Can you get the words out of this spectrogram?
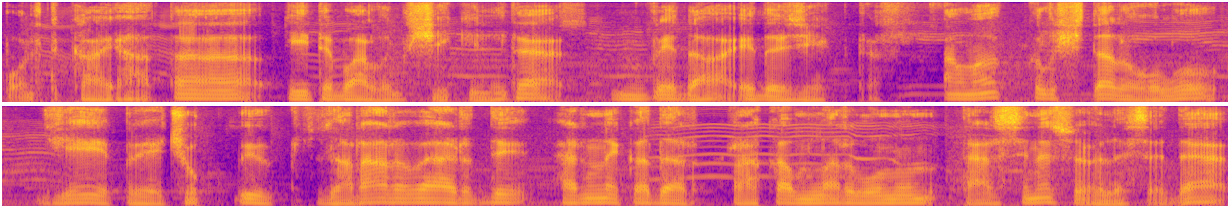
politik hayata itibarlı bir şekilde veda edecektir. Ama Kılıçdaroğlu CHP'ye çok büyük zarar verdi. Her ne kadar rakamlar bunun tersine söylese de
